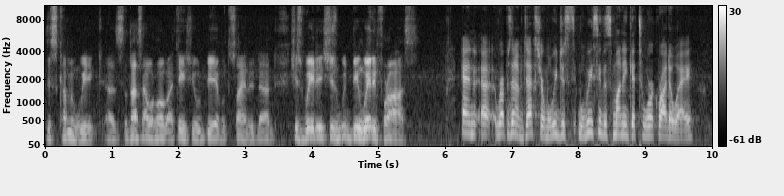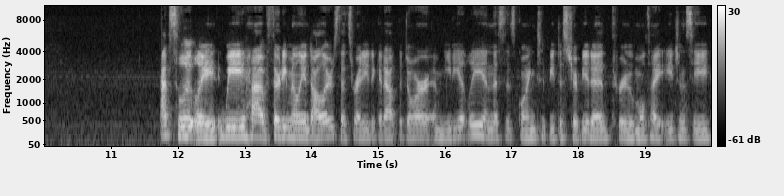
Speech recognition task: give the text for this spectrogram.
this coming week. Uh, so that's our hope. I think she will be able to sign it. And she's waiting. She's been waiting for us. And Representative Dexter, will we just will we see this money get to work right away? Absolutely. We have $30 million that's ready to get out the door immediately, and this is going to be distributed through multi agency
